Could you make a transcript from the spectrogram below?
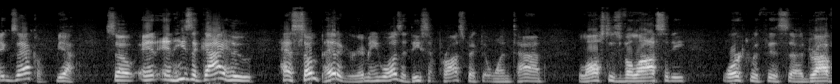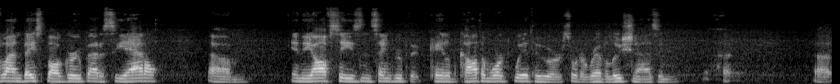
Exactly, yeah. So, and, and he's a guy who has some pedigree. I mean, he was a decent prospect at one time, lost his velocity, worked with this uh, driveline baseball group out of Seattle um, in the off season, same group that Caleb Cotham worked with, who are sort of revolutionizing uh, uh,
